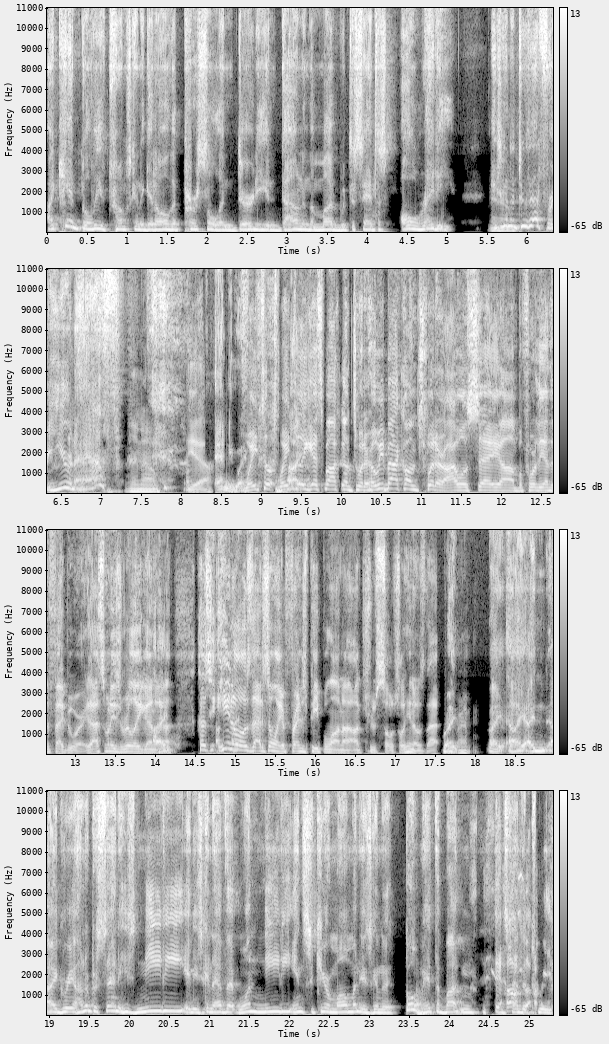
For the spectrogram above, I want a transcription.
I can't believe Trump's going to get all that personal and dirty and down in the mud with DeSantis already. He's going to do that for a year and a half. I know. Yeah. Anyway, Wait till wait till I- he gets back on Twitter. He'll be back on Twitter. I will say um, before the end of February. That's when he's really gonna because he knows that it's only a fringe people on uh, on True Social. He knows that. Right, right. I, I I agree 100. percent He's needy, and he's going to have that one needy, insecure moment. He's going to boom, hit the button, and send a tweet.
